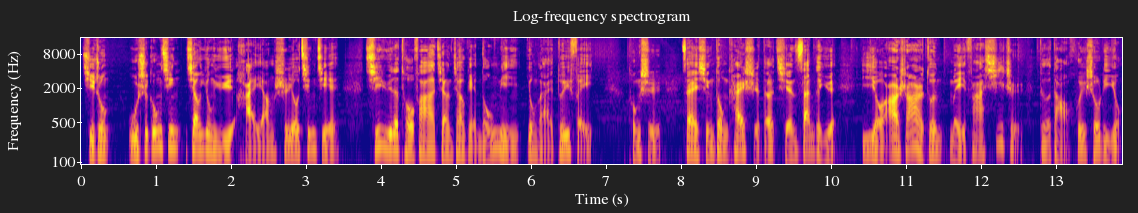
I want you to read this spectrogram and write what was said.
其中五十公斤将用于海洋石油清洁，其余的头发将交给农民用来堆肥。同时，在行动开始的前三个月，已有二十二吨美发锡纸得到回收利用。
